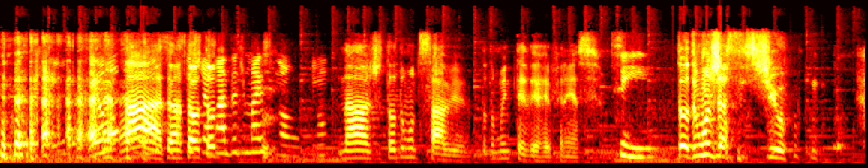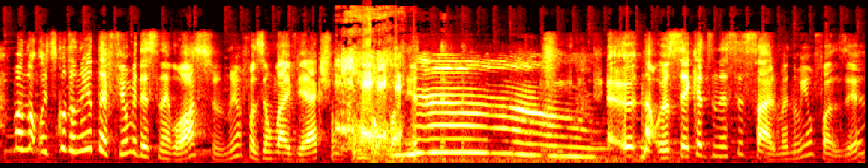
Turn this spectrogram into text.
Eu não Ah, então- então- chamada de mais novo. viu? Não, todo mundo sabe. Todo mundo entendeu a referência. Sim. Todo mundo já assistiu. Mano, escuta, não ia ter filme desse negócio? Não ia fazer um live action do Capitão Planeta? Não. Eu- não, eu sei que é desnecessário, mas não iam fazer?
